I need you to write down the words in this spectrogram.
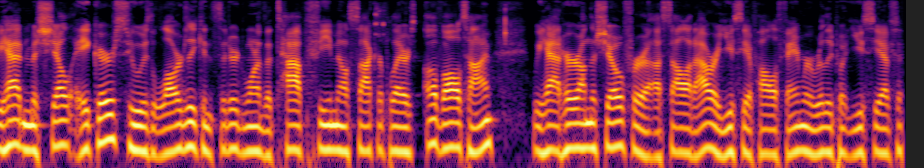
We had Michelle Akers, who is largely considered one of the top female soccer players of all time. We had her on the show for a solid hour. UCF Hall of Famer really put UCF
